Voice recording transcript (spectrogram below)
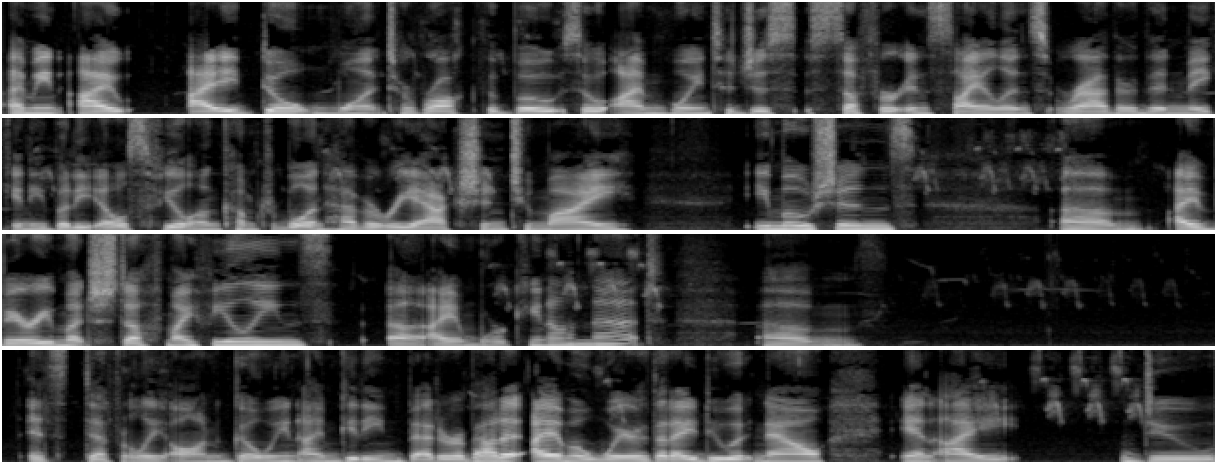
I mean I I don't want to rock the boat, so I'm going to just suffer in silence rather than make anybody else feel uncomfortable and have a reaction to my emotions. Um, I very much stuff my feelings. Uh, I am working on that. Um, it's definitely ongoing. I'm getting better about it. I am aware that I do it now, and I do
